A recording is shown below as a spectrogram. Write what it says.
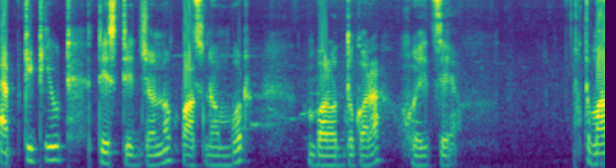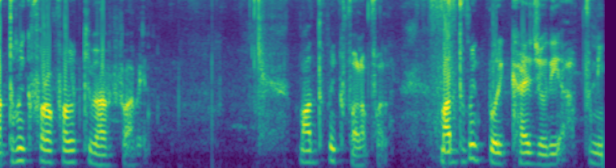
অ্যাপটিটিউড টেস্টের জন্য পাঁচ নম্বর বরাদ্দ করা হয়েছে। তো মাধ্যমিক ফলাফল কীভাবে পাবেন? মাধ্যমিক ফলাফল। মাধ্যমিক পরীক্ষায় যদি আপনি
